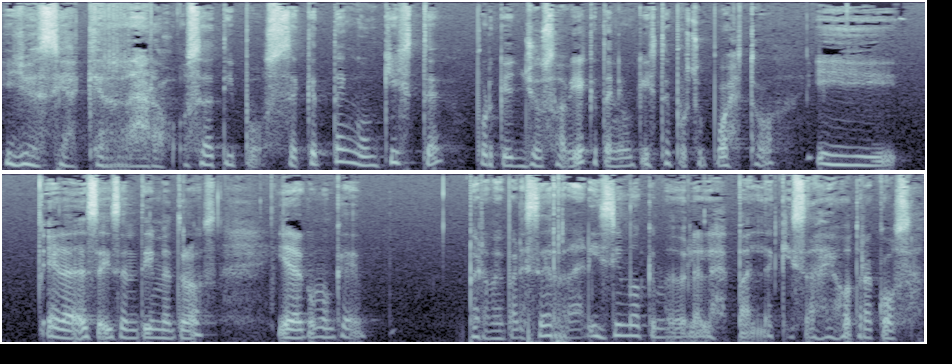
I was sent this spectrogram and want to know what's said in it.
Y yo decía, qué raro. O sea, tipo, sé que tengo un quiste, porque yo sabía que tenía un quiste, por supuesto, y era de 6 centímetros. Y era como que, pero me parece rarísimo que me duele la espalda, quizás es otra cosa.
